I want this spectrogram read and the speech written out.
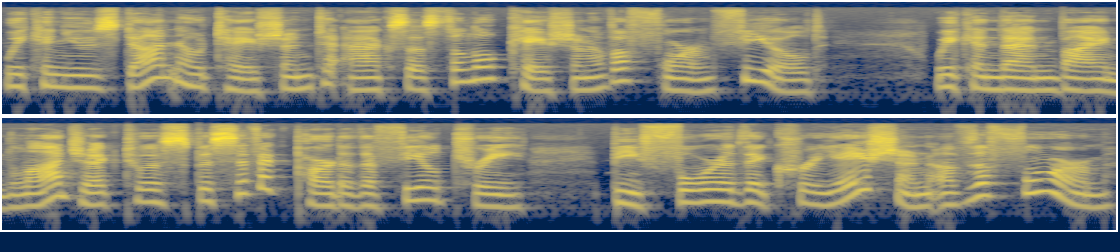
we can use dot notation to access the location of a form field. We can then bind logic to a specific part of the field tree before the creation of the form.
